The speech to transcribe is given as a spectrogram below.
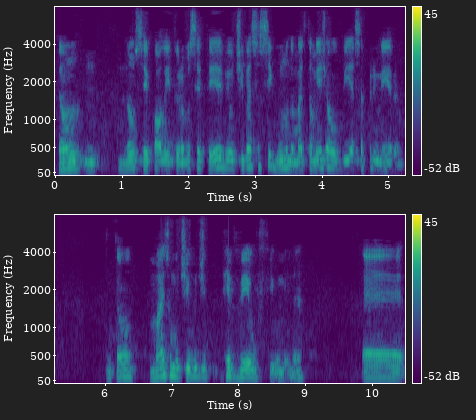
Então, não sei qual leitura você teve, eu tive essa segunda, mas também já ouvi essa primeira. Então, mais um motivo de rever o filme, né? É,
